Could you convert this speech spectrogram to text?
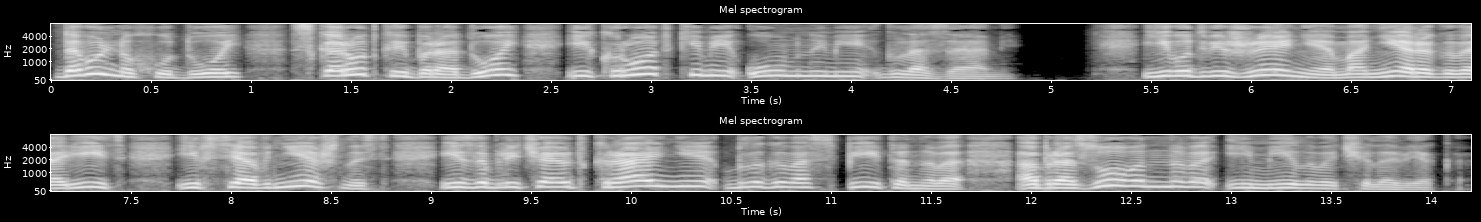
довольно худой, с короткой бородой и кроткими умными глазами. Его движения, манера говорить и вся внешность изобличают крайне благовоспитанного, образованного и милого человека.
